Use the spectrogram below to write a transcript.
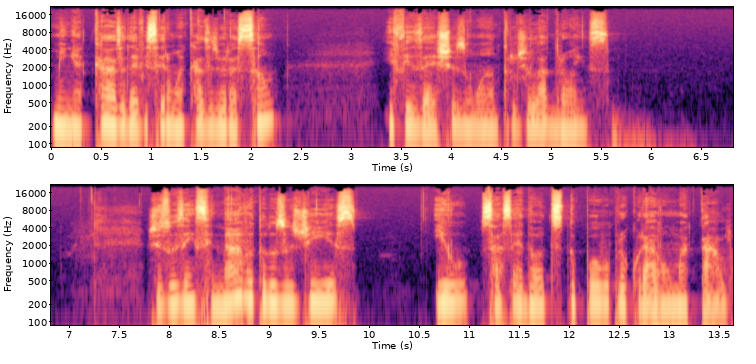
Minha casa deve ser uma casa de oração e fizestes um antro de ladrões. Jesus ensinava todos os dias e os sacerdotes do povo procuravam matá-lo.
